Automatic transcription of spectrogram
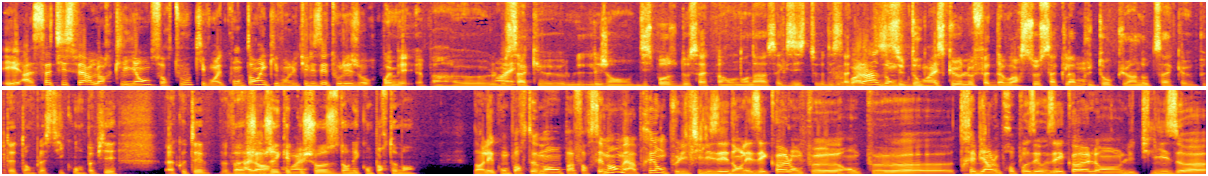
et à satisfaire leurs clients surtout, qui vont être contents et qui vont l'utiliser tous les jours. Oui, mais le sac, les gens disposent de sacs, enfin, on en a, ça existe, des sacs. Voilà, donc, donc est-ce que le fait d'avoir ce sac-là mm. plutôt qu'un autre sac, peut-être en plastique ou en papier, à côté, va changer quelque chose dans les comportements? Dans les comportements, pas forcément, mais après, on peut l'utiliser dans les écoles. On peut, on peut euh, très bien le proposer aux écoles. On l'utilise. Euh,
